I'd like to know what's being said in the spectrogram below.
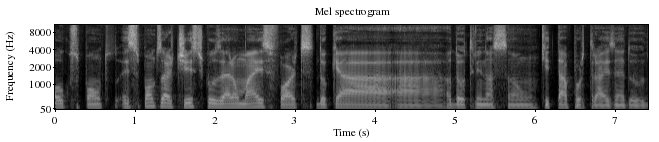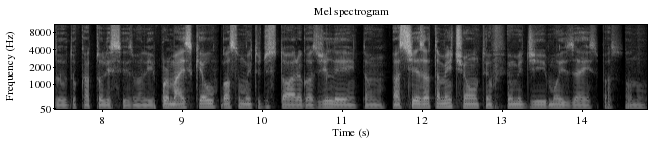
poucos pontos. Esses pontos artísticos eram mais fortes do que a, a, a doutrinação que tá por trás, né, do, do, do, catolicismo ali. Por mais que eu gosto muito de história, gosto de ler. Então, assisti exatamente ontem o um filme de Moisés, passou no,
